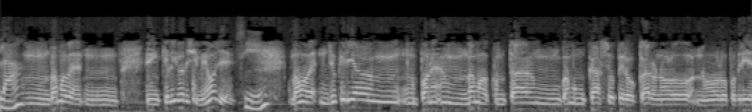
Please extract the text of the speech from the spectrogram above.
hola. Mm, vamos a ver, mm, ¿en qué le iba a decir? ¿Me oye? Sí. Vamos a ver, yo quería mm, poner, mm, vamos contar, mm, vamos un caso, pero claro, no lo, no lo podría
